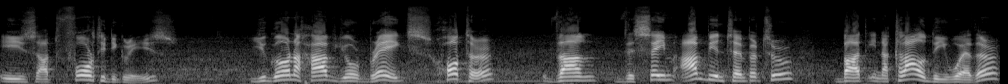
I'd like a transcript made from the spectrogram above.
is at 40 degrees, you're gonna have your brakes hotter than the same ambient temperature, but in a cloudy weather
